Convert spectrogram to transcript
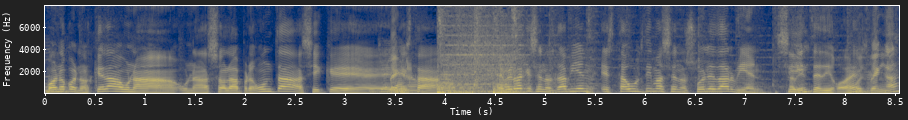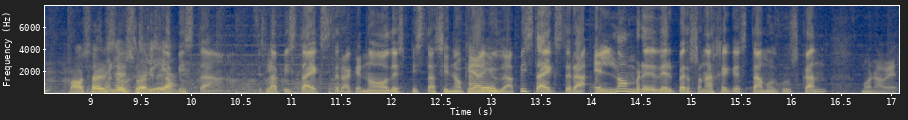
Bueno, pues nos queda una, una sola pregunta, así que en esta- es verdad que se nos da bien, esta última se nos suele dar bien. Sí. También te digo, ¿eh? Pues venga. Vamos a ver Se si. Es la pista. Es la pista extra, que no despista, sino que A ver. ayuda. Pista extra, el nombre del personaje que estamos buscando. Bueno, a ver,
